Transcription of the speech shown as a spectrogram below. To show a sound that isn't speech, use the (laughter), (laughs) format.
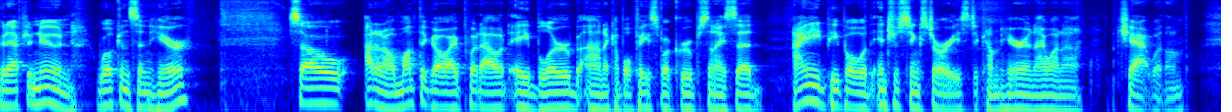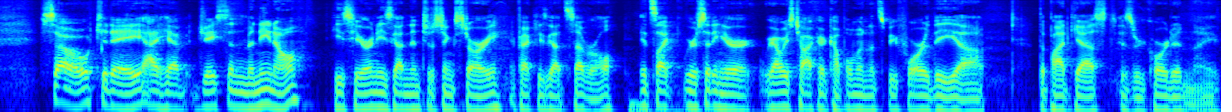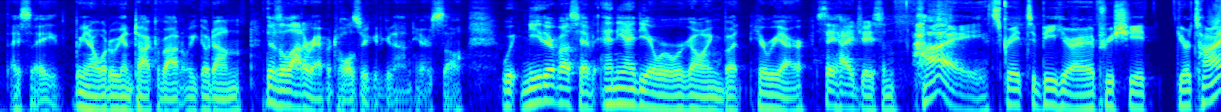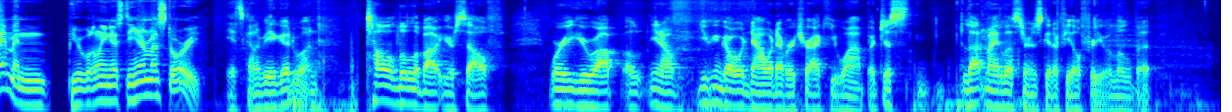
Good afternoon. Wilkinson here. So, I don't know, a month ago, I put out a blurb on a couple Facebook groups and I said, I need people with interesting stories to come here and I want to chat with them. So, today I have Jason Mannino. He's here and he's got an interesting story. In fact, he's got several. It's like we're sitting here, we always talk a couple minutes before the, uh, the podcast is recorded and I, I say, you know, what are we going to talk about? And we go down, there's a lot of rabbit holes we could go down here. So we, neither of us have any idea where we're going, but here we are. Say hi, Jason. Hi, it's great to be here. I appreciate your time and your willingness to hear my story. It's going to be a good one. Tell a little about yourself, where you grew up. Uh, you know, you can go down whatever track you want, but just let my listeners get a feel for you a little bit.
